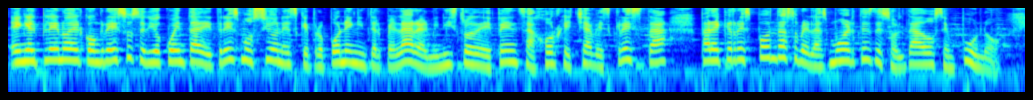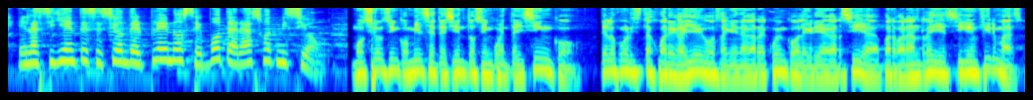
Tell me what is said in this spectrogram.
En el Pleno del Congreso se dio cuenta de tres mociones que proponen interpelar al ministro de Defensa Jorge Chávez Cresta para que responda sobre las muertes de soldados en Puno. En la siguiente sesión del Pleno se votará su admisión. Moción 5755 de los congresistas Juárez Gallegos, Aguinaga Cuenco, Alegría García, Barbarán Reyes siguen firmas,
